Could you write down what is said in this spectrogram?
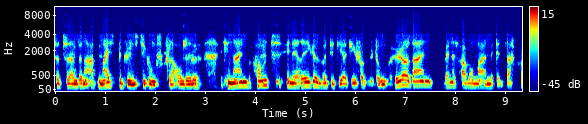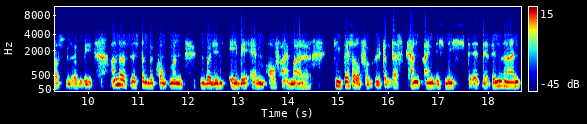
sozusagen so eine Art Meistbegünstigungsklausel hineinbekommt. In der Regel wird die DRG-Vergütung höher sein. Wenn es aber mal mit den Sachkosten irgendwie anders ist, dann bekommt man über den EBM auf einmal die bessere Vergütung. Das kann eigentlich nicht äh, der Sinn sein.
